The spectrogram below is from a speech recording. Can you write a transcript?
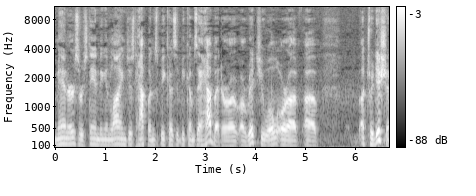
manners or standing in line just happens because it becomes a habit or a, a ritual or a, a, a tradition.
